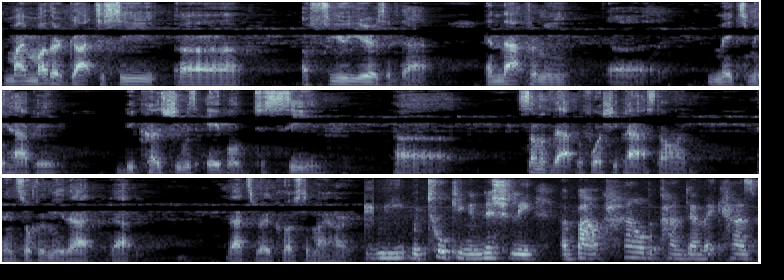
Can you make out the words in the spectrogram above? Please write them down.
my mother got to see uh, a few years of that, and that for me uh, makes me happy because she was able to see uh, some of that before she passed on, and so for me that that that's very close to my heart. We were talking initially about how the pandemic has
